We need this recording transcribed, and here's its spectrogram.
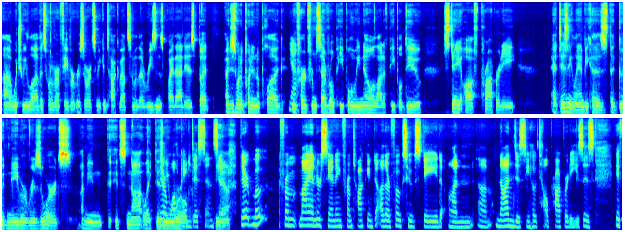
uh, which we love. It's one of our favorite resorts. And we can talk about some of the reasons why that is. But I just want to put in a plug. Yeah. We've heard from several people, and we know a lot of people do stay off property at Disneyland because the good neighbor resorts. I mean, it's not like Disney they're walking World distance. Yeah, they're, mo- from my understanding from talking to other folks who've stayed on um, non-disney hotel properties is if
